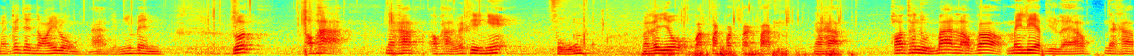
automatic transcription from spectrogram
มันก็จะน้อยลงอ่าอย่างนี้เป็นรถเอาผ่านะครับ เอาผ่าดก็คืออย่างนี้ สูง มันก็โยกปักปักปักปักปักนะครับพอถนนบ้านเราก็ไม่เรียบอยู่แล้วนะครับ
